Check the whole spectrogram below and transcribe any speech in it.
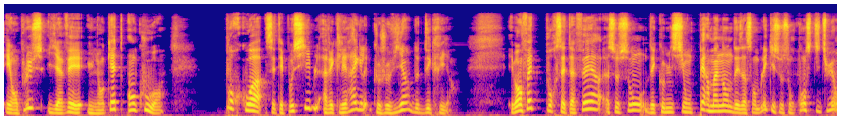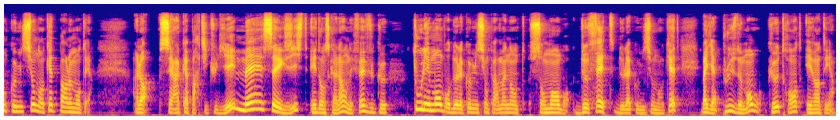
et en plus il y avait une enquête en cours. Pourquoi c'était possible avec les règles que je viens de décrire et eh bien en fait, pour cette affaire, ce sont des commissions permanentes des assemblées qui se sont constituées en commission d'enquête parlementaire. Alors, c'est un cas particulier, mais ça existe, et dans ce cas-là, en effet, vu que tous les membres de la commission permanente sont membres de fait de la commission d'enquête, bah, il y a plus de membres que 30 et 21.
